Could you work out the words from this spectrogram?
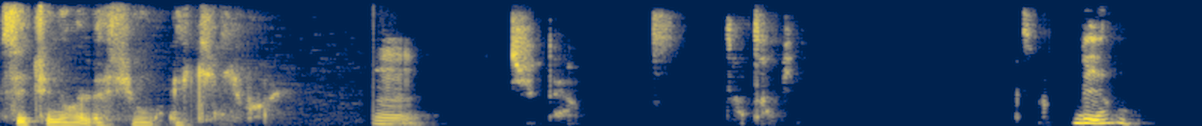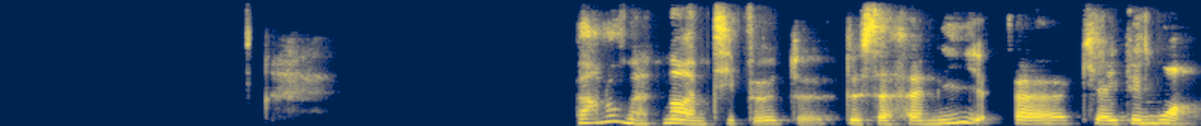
C'est une relation équilibrée. Mmh. Super. Très, très bien. Bien. Parlons maintenant un petit peu de, de sa famille euh, qui a été moins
